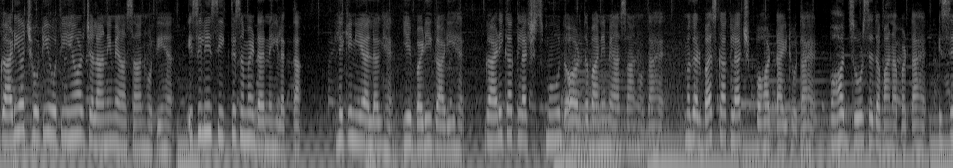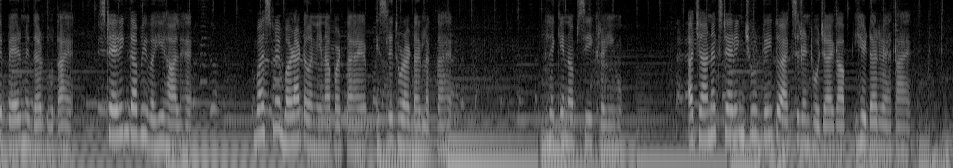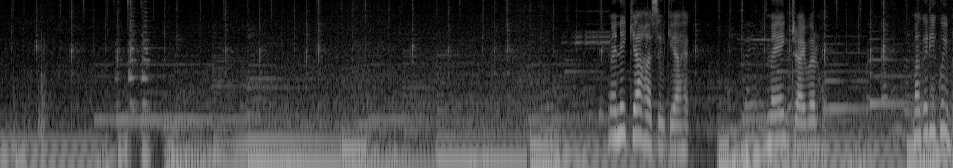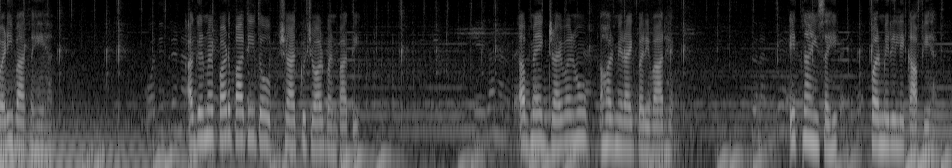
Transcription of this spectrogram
गाड़ियाँ छोटी होती हैं और चलाने में आसान होती हैं, इसीलिए सीखते समय डर नहीं लगता। लेकिन ये अलग है, ये बड़ी गाड़ी है। गाड़ी का क्लच स्मूथ और दबाने में आसान होता है, मगर बस का क्लच बहुत टाइट होता है, बहुत ज़ोर से दबाना पड़ता है, इससे पैर में दर्द होता है। स्टेयरिंग का भी वही हाल है। बस में बड़ा टर्न लेना पड़ता है, इसलिए थोड़ा डर लगता है। लेकिन अब सीख रही हूँ। अचानक स्टेयरिंग छूट गई तो एक्सीडेंट हो जाएगा ये डर रहता है। मैंने क्या हासिल किया है? मैं एक ड्राइवर हूँ। मगर ये कोई बड़ी बात नहीं है। अगर मैं पढ़ पाती तो शायद कुछ और बन पाती। अब मैं एक ड्राइवर हूँ और मेरा एक परिवार है। इतना ही सही, पर मेरे लिए काफ़ी है।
